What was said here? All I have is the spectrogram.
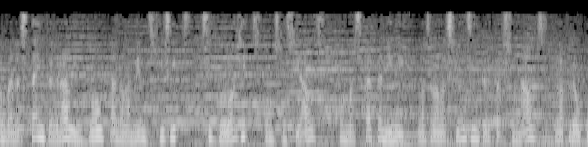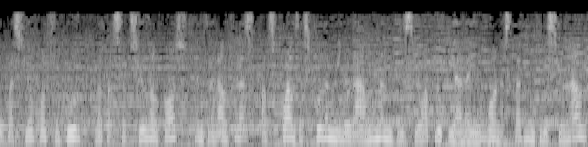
el benestar integral inclou tant elements físics, psicològics com socials, com l'estat anímic, les relacions interpersonals, la preocupació pel futur, la percepció del cos, entre d'altres, els quals es poden millorar amb una nutrició apropiada i un bon estat nutricional,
